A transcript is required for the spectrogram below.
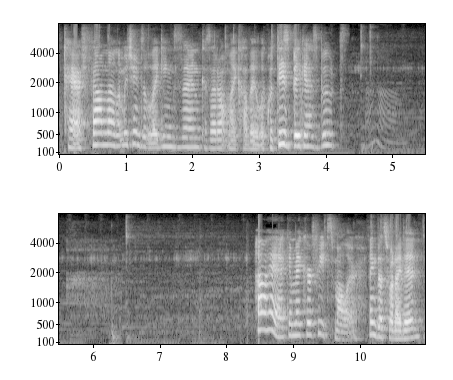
Okay, I found them. Let me change the leggings then, because I don't like how they look with these big ass boots. Ah. Oh hey, I can make her feet smaller. I think that's what I did.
